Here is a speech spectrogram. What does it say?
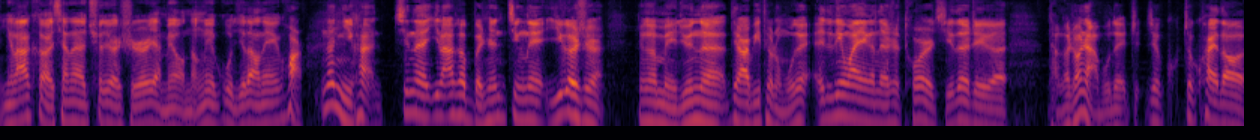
伊拉克现在确确实实也没有能力顾及到那一块儿。那你看，现在伊拉克本身境内，一个是这个美军的第二批特种部队，哎，另外一个呢是土耳其的这个坦克装甲部队，这这这快到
